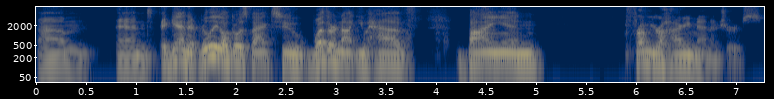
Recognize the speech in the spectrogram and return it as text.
Um, and again it really all goes back to whether or not you have buy-in from your hiring managers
